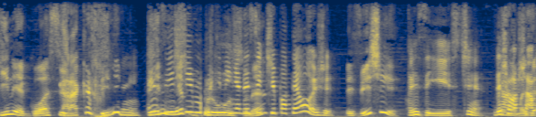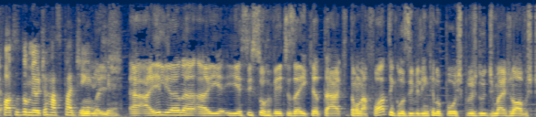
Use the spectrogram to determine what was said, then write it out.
que negócio Caraca. Sim. Existe maquininha desse né? tipo até hoje. Existe? Existe. Deixa Cara, eu achar a é- foto do meu de raspadinho Pô, aqui. a a Eliana aí, e esses sorvetes aí que tá, estão na foto, inclusive link no post pros dudes mais novos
